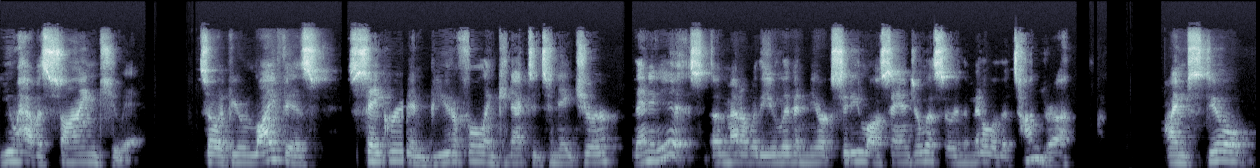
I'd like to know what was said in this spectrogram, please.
you have assigned to it. So if your life is sacred and beautiful and connected to nature, then it is. It doesn't matter whether you live in New York City, Los Angeles, or in the middle of the tundra. I'm still,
